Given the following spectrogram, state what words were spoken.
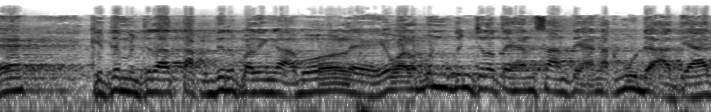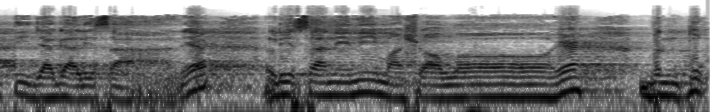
eh. kita mencela takdir paling nggak boleh. Ya walaupun itu celotehan santai anak muda hati-hati jaga lisan ya. Lisan ini masya Allah ya. Bentuk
